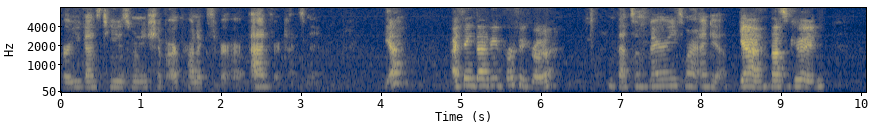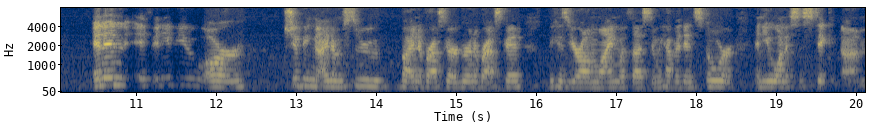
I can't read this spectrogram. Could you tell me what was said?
for you guys to use when we ship our products for our advertisement? Yeah, I think that'd be perfect, Rhoda. That's a very smart idea. Yeah, that's good. And then if any of you are shipping items through Buy Nebraska or Grow Nebraska because you're online with us and we have it in store and you want us to stick um,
